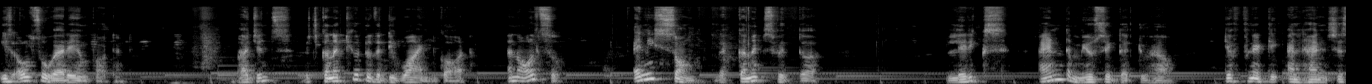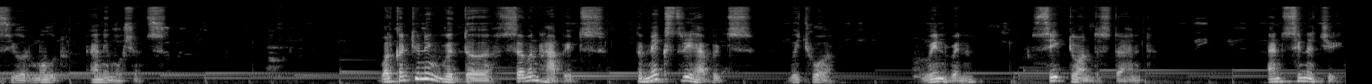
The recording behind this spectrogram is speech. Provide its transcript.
is also very important. Bhajans, which connect you to the divine God, and also any song that connects with the lyrics and the music that you have definitely enhances your mood and emotions. While continuing with the seven habits, the next three habits, which were win win, seek to understand, and synergy.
